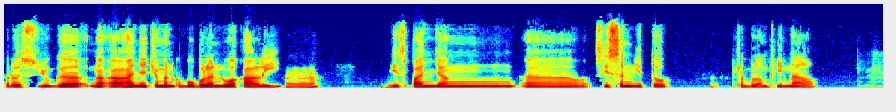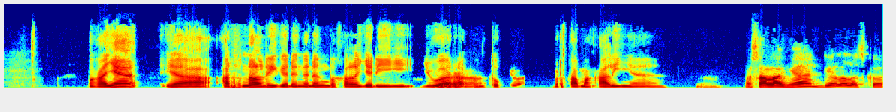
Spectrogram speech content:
Terus juga nggak eh, hanya cuman kebobolan dua kali Hmm. di sepanjang eh, season itu sebelum final. Makanya ya Arsenal digadang-gadang bakal jadi juara Juara. untuk pertama kalinya. Masalahnya dia lolos ke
